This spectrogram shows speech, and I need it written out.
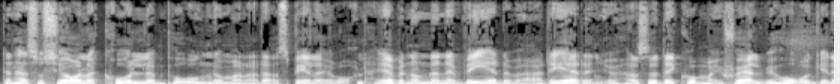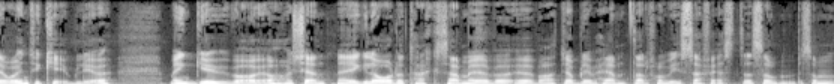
Den här sociala kollen på ungdomarna där spelar ju roll. Även om den är vedervärdig är den ju. Alltså det kommer man ju själv ihåg. Det var inte kul ju. Men gud vad jag har känt mig glad och tacksam över, över att jag blev hämtad från vissa fester som, som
